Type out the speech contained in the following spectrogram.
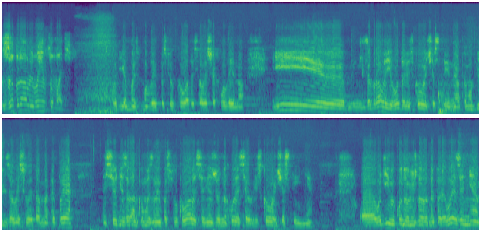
забрали в воєнкоматі. водієм ми змогли поспілкуватися лише хвилину. І е, забрали його до військової частини. Автомобіль залишили там на КП. Сьогодні зранку ми з ним поспілкувалися, він вже знаходиться в військовій частині. Е, Водій виконував міжнародне перевезення,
